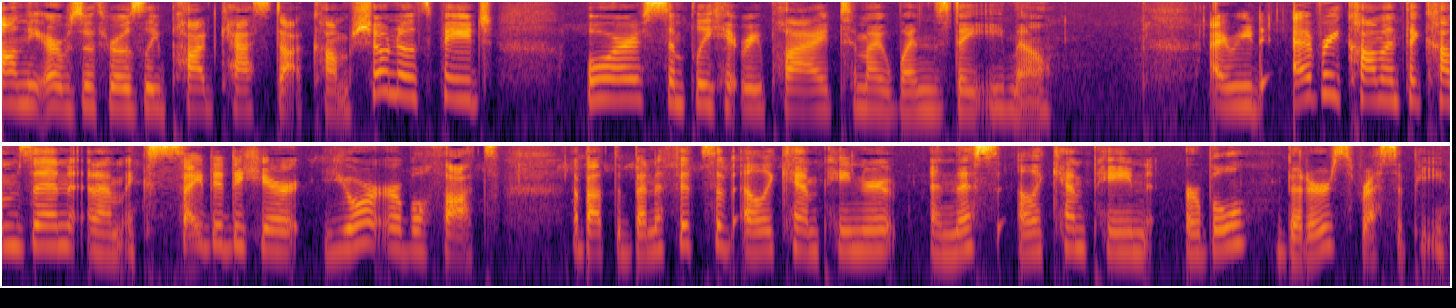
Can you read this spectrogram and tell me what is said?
on the Herbs with Rosalee podcast.com show notes page, or simply hit reply to my Wednesday email. I read every comment that comes in, and I'm excited to hear your herbal thoughts about the benefits of elecampane root and this elecampane herbal bitters recipe.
